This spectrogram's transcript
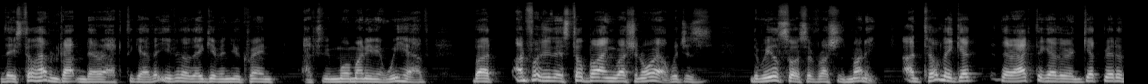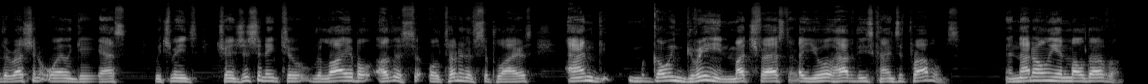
They still haven't gotten their act together, even though they've given Ukraine actually more money than we have. But unfortunately, they're still buying Russian oil, which is the real source of Russia's money. Until they get their act together and get rid of the Russian oil and gas which means transitioning to reliable other alternative suppliers and going green much faster. You will have these kinds of problems. And not only in Moldova.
